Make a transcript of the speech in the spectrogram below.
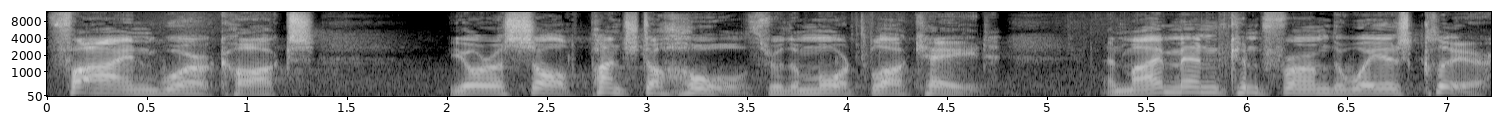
Fine work, Hawks. Your assault punched a hole through the Mort blockade, and my men confirm the way is clear.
